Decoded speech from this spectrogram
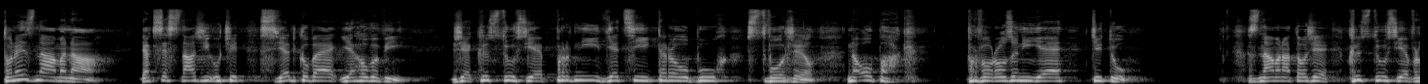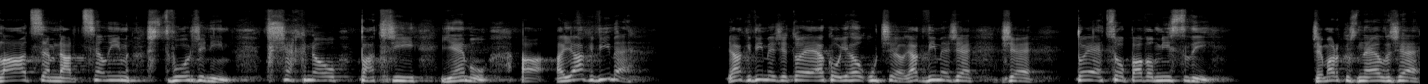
To neznamená, jak se snaží učit svědkové Jehovovi, že Kristus je první věcí, kterou Bůh stvořil. Naopak, prvorozený je titul. Znamená to, že Kristus je vládcem nad celým stvořeným. Všechno patří jemu. A, a jak víme, jak víme, že to je jako jeho účel, jak víme, že, že to je, co Pavel myslí, že Markus nelže,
